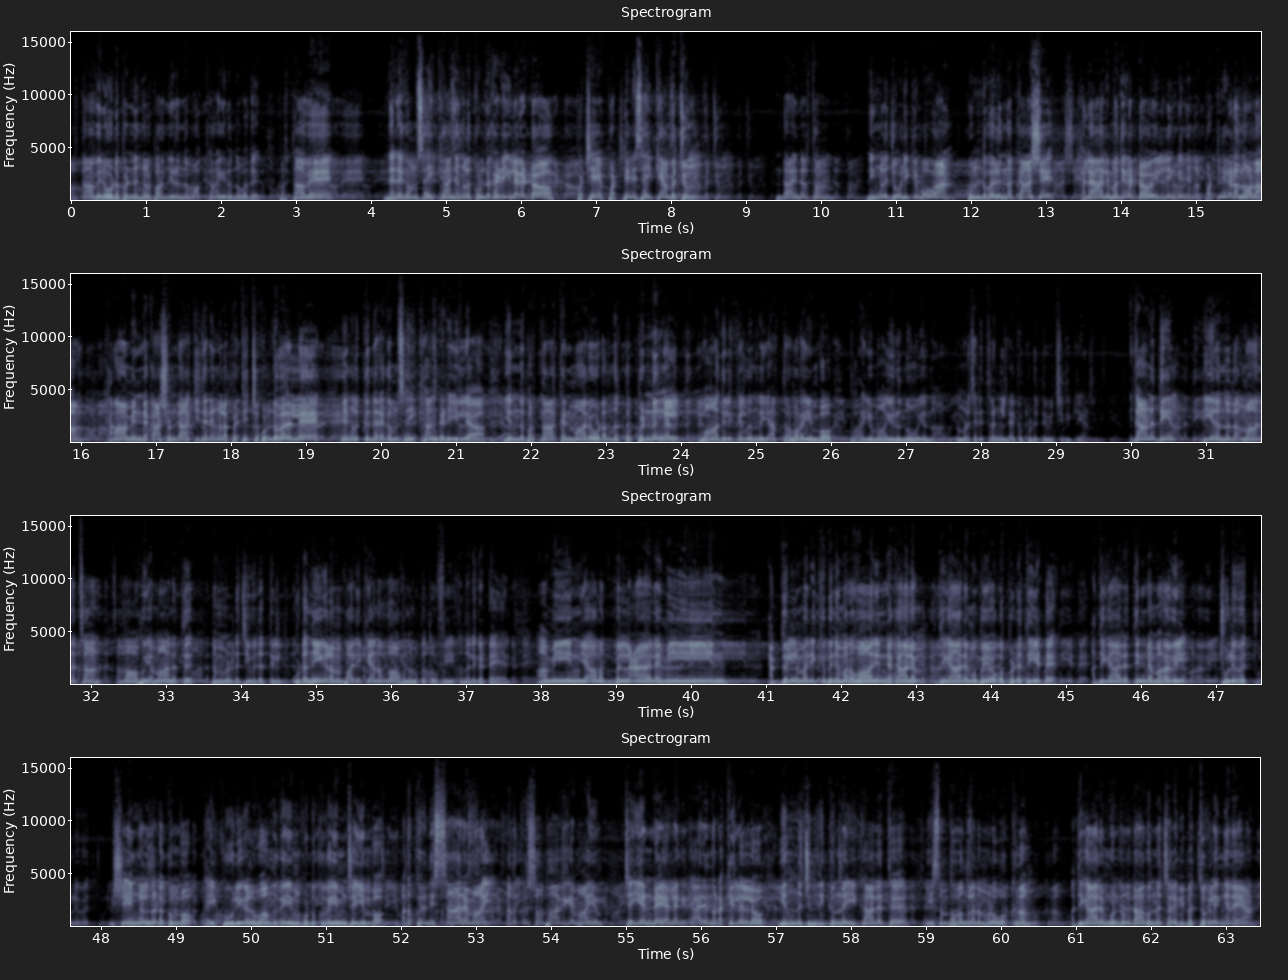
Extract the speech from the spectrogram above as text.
ഭർത്താവിനോട് പെണ്ണുങ്ങൾ പറഞ്ഞിരുന്ന വാക്കായിരുന്നു അത്. ഭർത്താവേ നരകം സഹിക്കാൻ ഞങ്ങളെ കൊണ്ട് കഴിയില്ല കേട്ടോ. പക്ഷേ പട്ടിണി സഹിക്കാൻ പറ്റും. എന്താ അതിന്റെ അർത്ഥം നിങ്ങൾ ജോലിക്ക് പോവാൻ കൊണ്ടുവരുന്ന കാശ് ഹലാൽ മതി കേട്ടോ. ഇല്ലെങ്കിൽ ഞങ്ങൾ പട്ടിണി കിടന്നോളാം. ഹറാമിന്റെ കാശുണ്ടാക്കി ജനങ്ങളെ പറ്റിച്ചു കൊണ്ടുവരല്ലേ? ഞങ്ങൾക്ക് നരകം സഹിക്കാൻ കഴിയില്ല എന്ന് ഭർത്താക്കന്മാരോട് അന്നത്തെ പെണ്ണുങ്ങൾ വാതിൽക്കൽ നിന്ന് യാത്ര പറയുമ്പോ പറയുമായിരുന്നു എന്നാണ്. നമ്മുടെ ചരിത്രങ്ങൾ രേഖപ്പെടുത്തി വെച്ചിരിക്കുകയാണ്. ഇതാണ് ദീൻ. ദീൻ എന്നത് അമാനത്താണ്. അള്ളാഹു അമാനത്ത് നമ്മളുടെ ജീവിതത്തിൽ ഉടനീളം പാലിക്കാൻ അള്ളാഹു നമുക്ക് തോഫീക്ക് നൽകട്ടെ. ആമീൻ യാ റബ്ബൽ ആലമീൻ. അബ്ദുൽ മലിക് ബിൻ മർവാനിന്റെ കാലം അധികാരം ഉപയോഗപ്പെടുത്തിയിട്ട് അധികാരത്തിന്റെ മറവിൽ ചുളിവ് വിഷയങ്ങൾ നടക്കുമ്പോ കൈക്കൂലികൾ വാങ്ങുകയും കൊടുക്കുകയും ചെയ്യുമ്പോ അതൊക്കെ ഒരു നിസ്സാരമായി അതൊക്കെ ഒരു സ്വാഭാവികമായും ചെയ്യണ്ടേ അല്ലെങ്കിൽ കാര്യം നടക്കില്ലല്ലോ എന്ന് ചിന്തിക്കുന്ന ഈ കാലത്ത് ഈ സംഭവങ്ങളെ നമ്മൾ ഓർക്കണം. അധികാരം കൊണ്ടുണ്ടാകുന്ന ചില വിപത്തുകൾ എങ്ങനെയാണ്?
